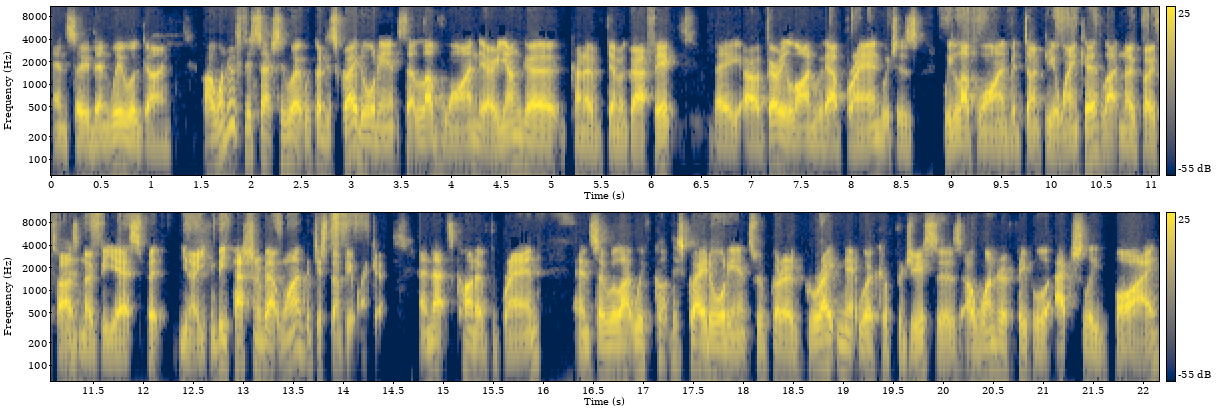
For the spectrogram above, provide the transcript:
And so then we were going, I wonder if this actually worked. We've got this great audience that love wine. They're a younger kind of demographic. They are very aligned with our brand, which is we love wine, but don't be a wanker. Like no bow ties, mm. no BS. But you know, you can be passionate about wine, but just don't be a wanker. And that's kind of the brand. And so we're like, we've got this great audience. We've got a great network of producers. I wonder if people will actually buy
